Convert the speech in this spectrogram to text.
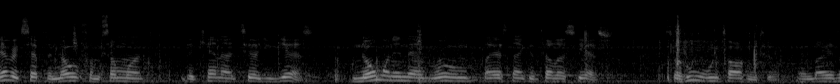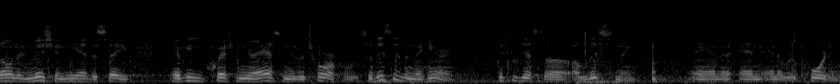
Never accept a no from someone that cannot tell you yes. No one in that room last night could tell us yes. So who are we talking to? And by his own admission, he had to say, every question you're asking is rhetorical. So this isn't a hearing. This is just a, a listening and a, and, and a reporting.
